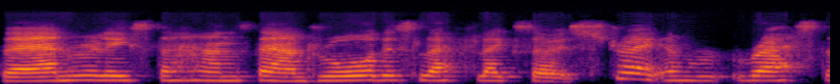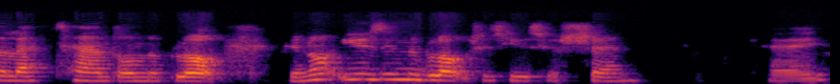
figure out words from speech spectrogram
Then release the hands down. Draw this left leg so it's straight and rest the left hand on the block. If you're not using the block, just use your shin. Okay.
